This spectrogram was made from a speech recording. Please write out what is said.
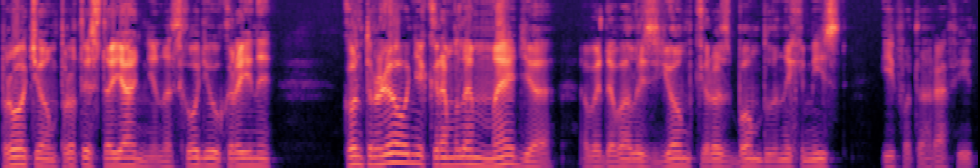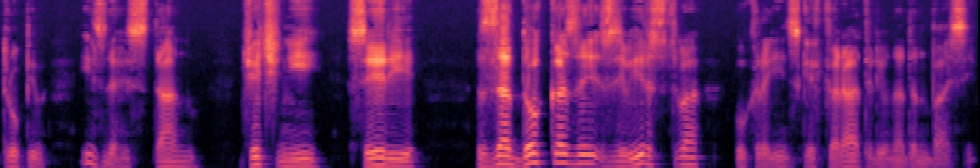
Протягом протистояння на сході України контрольовані Кремлем медіа видавали зйомки розбомблених міст і фотографії трупів із Дагестану, Чечні, Сирії за докази звірства українських карателів на Донбасі.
